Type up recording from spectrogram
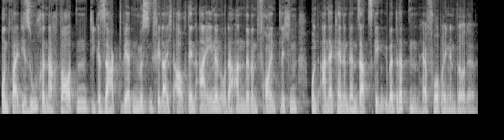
und weil die Suche nach Worten, die gesagt werden müssen, vielleicht auch den einen oder anderen freundlichen und anerkennenden Satz gegenüber Dritten hervorbringen würde.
